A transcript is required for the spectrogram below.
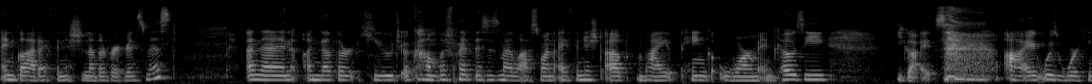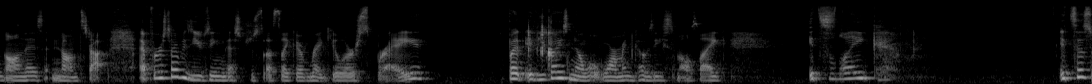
I'm glad I finished another fragrance mist. And then another huge accomplishment, this is my last one. I finished up my pink warm and cozy. You guys, I was working on this nonstop. At first I was using this just as like a regular spray but if you guys know what warm and cozy smells like, it's like, it says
